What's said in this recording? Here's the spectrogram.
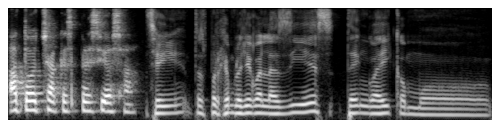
Atocha, que es preciosa. Sí, entonces por ejemplo llego a las 10, tengo ahí como,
